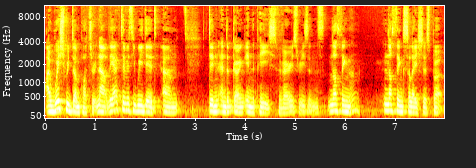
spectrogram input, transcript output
I wish we'd done pottery. Now, the activity we did um, didn't end up going in the piece for various reasons. Nothing, nothing salacious, but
